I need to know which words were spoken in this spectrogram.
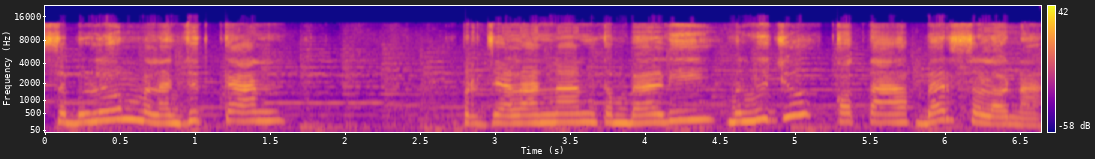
sebelum melanjutkan perjalanan kembali menuju kota Barcelona.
